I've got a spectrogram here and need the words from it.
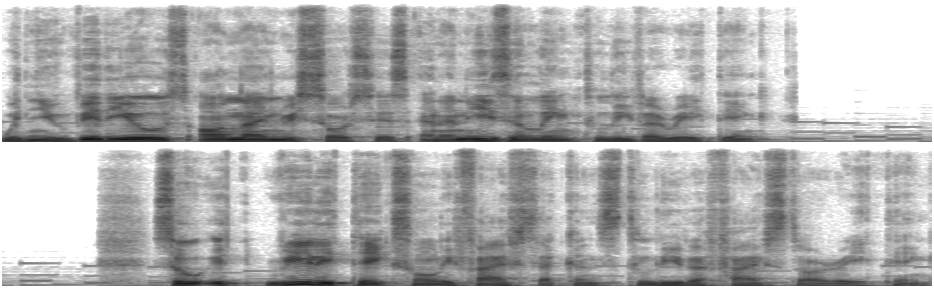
with new videos, online resources, and an easy link to leave a rating. So it really takes only 5 seconds to leave a 5 star rating.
